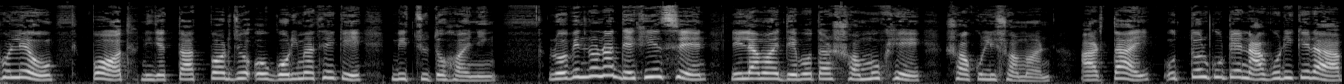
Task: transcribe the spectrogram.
হলেও পথ নিজের তাৎপর্য ও গরিমা থেকে বিচ্যুত হয়নি। রবীন্দ্রনাথ দেখিয়েছেন, লীলাময় দেবতার সম্মুখে সকলই সমান। আর তাই উত্তরকূটে নাগরিকেরা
